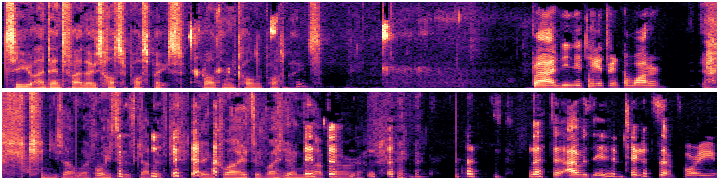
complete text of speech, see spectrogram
to identify those hotter prospects rather than colder prospects. Brian, you need to take a drink of water. Can you tell my voice was kind of getting quieter by the end of that paragraph? That's it. I was eating to take a sip for you.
